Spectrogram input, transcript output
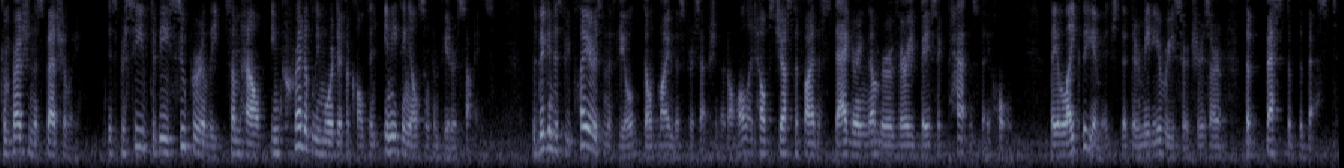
compression especially, is perceived to be super elite, somehow incredibly more difficult than anything else in computer science. The big industry players in the field don't mind this perception at all. It helps justify the staggering number of very basic patents they hold. They like the image that their media researchers are the best of the best,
